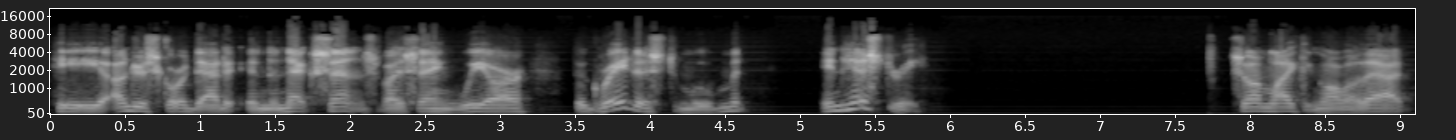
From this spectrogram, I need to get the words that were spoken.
he underscored that in the next sentence by saying, We are the greatest movement in history. So I'm liking all of that.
